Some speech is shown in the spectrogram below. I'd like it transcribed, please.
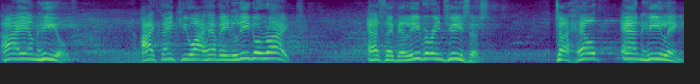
I am healed. I thank you, I have a legal right as a believer in Jesus to health and healing.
